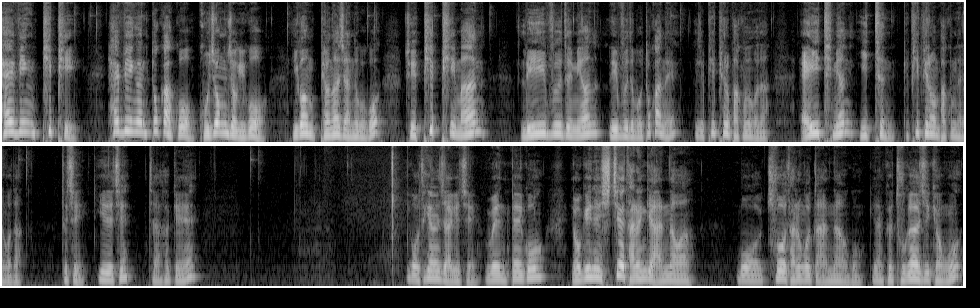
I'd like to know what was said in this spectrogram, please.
having pp. having은 똑같고 고정적이고 이건 변하지 않는 거고 뒤에 pp만 lived면 lived 뭐 똑같네. 이제 pp로 바꾸는 거다. ate면 eaten. pp로만 바꾸면 되는 거다. 됐지? 이해됐지? 자, 갈게. 이거 어떻게 하는지 알겠지? when 빼고 여기는 시제 다른 게 안 나와. 뭐 주어 다른 것도 안 나오고 그냥 그 두 가지 경우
